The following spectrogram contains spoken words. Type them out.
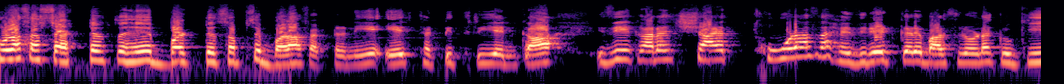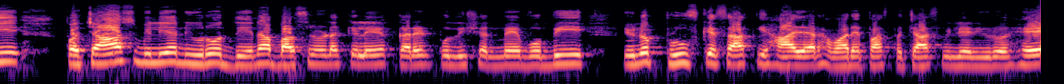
थोड़ा सा फैक्टर तो है बट सबसे बड़ा फैक्टर नहीं है एज 33 है इनका। इसी के कारण शायद थोड़ा सा हेजिटेट करे बार्सिलोना, क्योंकि 50 मिलियन यूरो देना बार्सिलोना के लिए करंट पोजीशन में, वो भी यू नो प्रूफ के साथ कि हाँ यार, हमारे पास 50 मिलियन यूरो है।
